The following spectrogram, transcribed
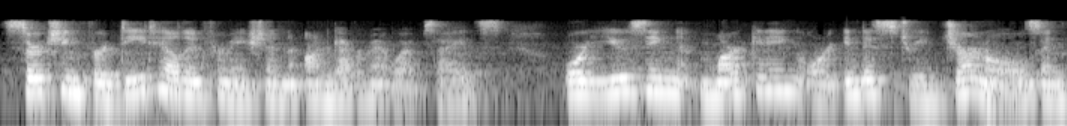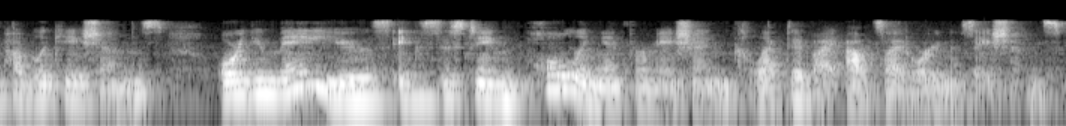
searching for detailed information on government websites, or using marketing or industry journals and publications, or you may use existing polling information collected by outside organizations.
